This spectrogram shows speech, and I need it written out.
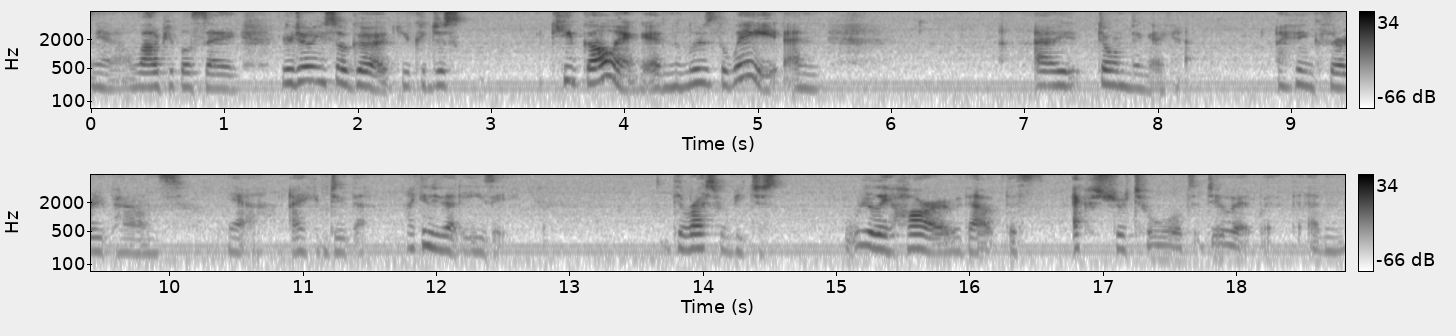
You know, a lot of people say you're doing so good, you can just keep going and lose the weight, and I don't think I can. I think thirty pounds. Yeah, I can do that. I can do that easy the rest would be just really hard without this extra tool to do it with. And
